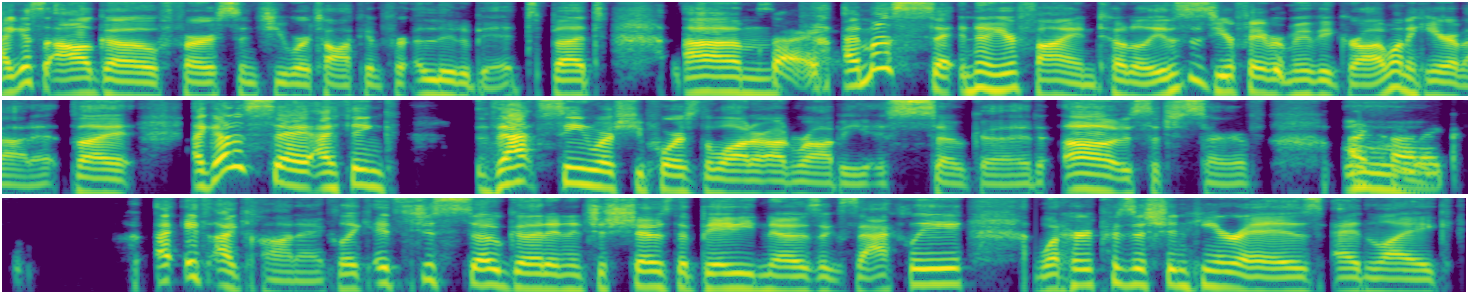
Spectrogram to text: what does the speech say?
i guess i'll go first since you were talking for a little bit but um Sorry. I must say, no, you're fine. Totally. This is your favorite movie, girl. I want to hear about it. But I got to say, I think that scene where she pours the water on Robbie is so good. Oh, it was such a serve. Ooh. Iconic. It's iconic. Like, it's just so good. And it just shows that baby knows exactly what her position here is. And like,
